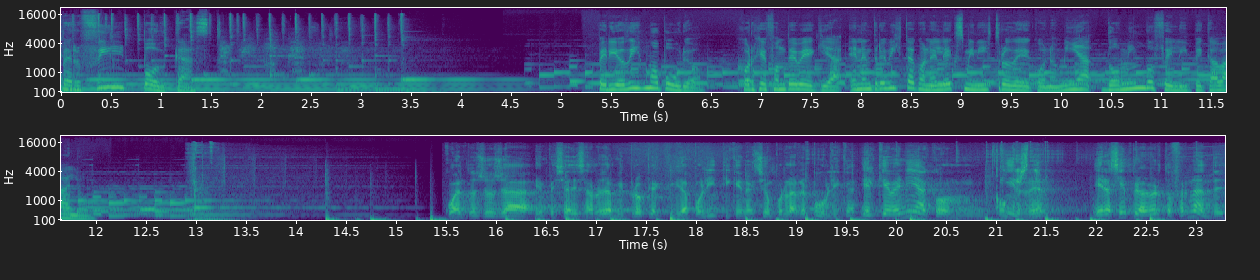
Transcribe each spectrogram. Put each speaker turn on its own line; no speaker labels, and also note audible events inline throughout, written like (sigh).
Perfil Podcast. Periodismo puro. Jorge Fontevecchia en entrevista con el ex ministro de Economía Domingo Felipe Cavallo.
Cuando yo ya empecé a desarrollar mi propia actividad política en Acción por la República, el que venía con, Kirchner era siempre Alberto Fernández.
